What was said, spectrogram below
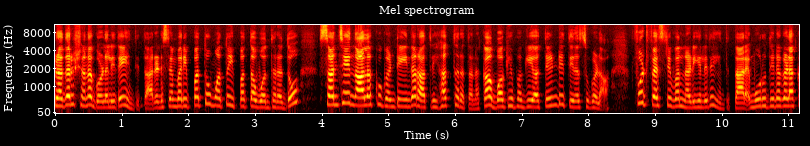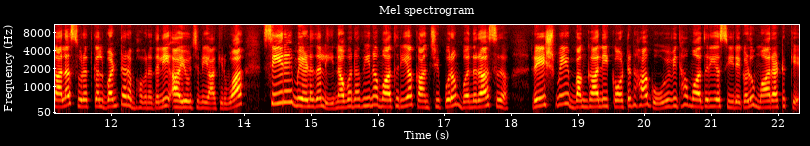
ಪ್ರದರ್ಶನಗೊಳ್ಳಲಿದೆ ಎಂದಿದ್ದಾರೆ. ಡಿಸೆಂಬರ್ ಇಪ್ಪತ್ತು ಮತ್ತು ಇಪ್ಪತ್ತ ಒಂದರಂದು ಸಂಜೆ ನಾಲ್ಕು ಗಂಟೆಯಿಂದ ರಾತ್ರಿ ಹತ್ತರ ತನಕ ಬಗೆ ಬಗೆಯ ತಿಂಡಿ ತಿನಿಸುಗಳ ಫುಡ್ ಫೆಸ್ಟಿವಲ್ ನಡೆಯಲಿದೆ ಎಂದಿದ್ದಾರೆ. ಮೂರು ದಿನಗಳ ಕಾಲ ಸುರತ್ಕಲ್ ಬಂಟರ ಭವನದಲ್ಲಿ ಆಯೋಜನೆಯಾಗಿರುವ ಸೀರೆ ಮೇಳದಲ್ಲಿ ನವನವೀನ ಮಾದರಿಯ ಕಾಂಚೀಪುರಂ, ಬನರಾಸ್, ರೇಷ್ಮೆ, ಬಂಗಾಲಿ ಕಾಟನ್ ಹಾಗೂ ವಿವಿಧ ಮಾದರಿಯ ಸೀರೆಗಳು ಮಾರಾಟಕ್ಕೆ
